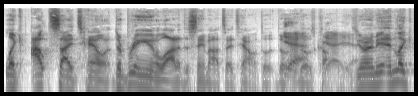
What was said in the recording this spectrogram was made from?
like outside talent, they're bringing in a lot of the same outside talent. th- th- Yeah, those companies, yeah. you know what I mean? And like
